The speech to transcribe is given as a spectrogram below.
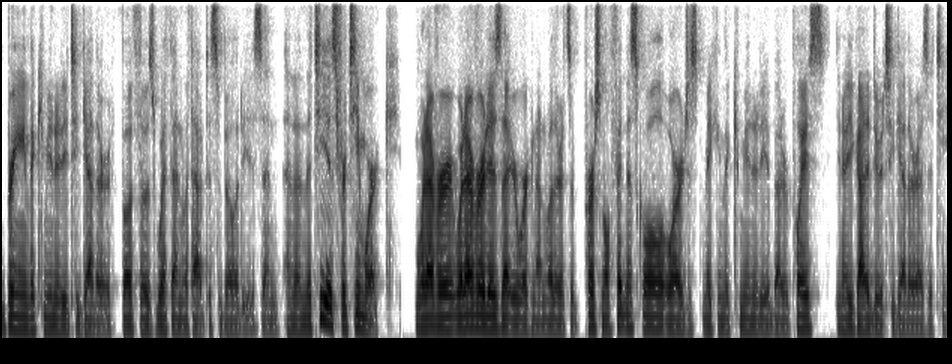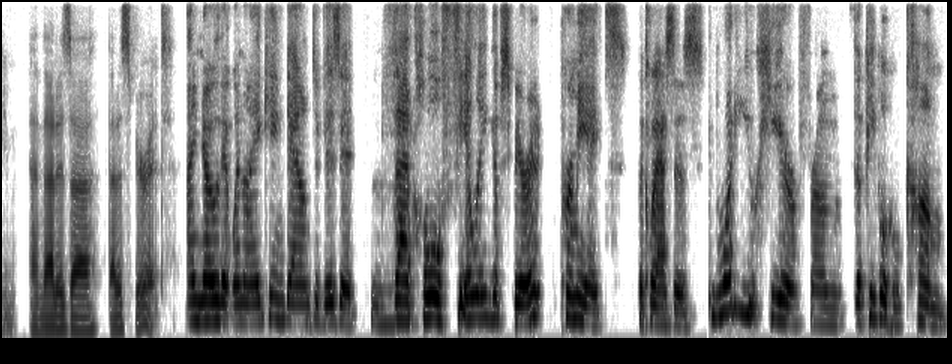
bringing the community together both those with and without disabilities. And and then the t is for teamwork. Whatever whatever it is that you're working on whether it's a personal fitness goal or just making the community a better place you know you got to do it together as a team. And that is uh that is spirit i know that when i came down to visit that whole feeling of spirit permeates the classes what do you hear from the people who come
